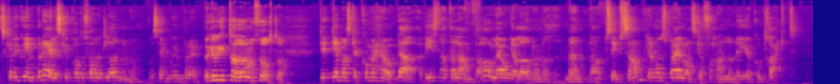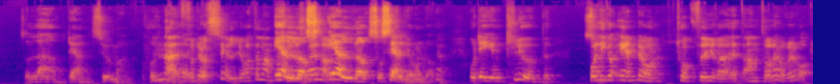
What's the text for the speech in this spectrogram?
Ska vi gå in på det eller ska vi prata färdigt lönerna och sen gå in på det? Okej, vi kan ta lönen först då. Det? Det man ska komma ihåg där, visst Atalanta har låga löner nu, men när i princip samtliga de spelarna ska förhandla nya kontrakt så lär den summan skjuta Nej, höjden. för då säljer Atalanta eller, eller så säljer de dem. Ja. Och det är ju en klubb som... Och ligger ändå topp fyra ett antal år i rad.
